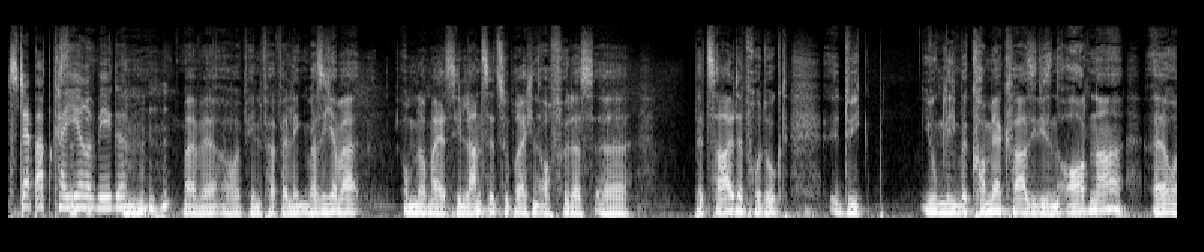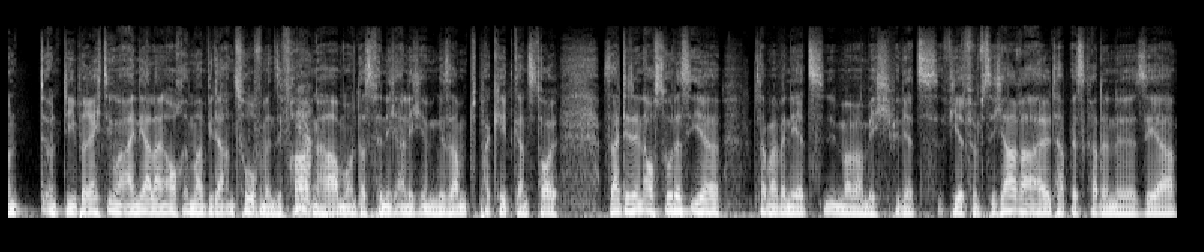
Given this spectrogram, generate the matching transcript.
Step-up Karrierewege. Mhm. Mhm. Weil wir auch auf jeden Fall verlinken. Was ich aber, um nochmal jetzt die Lanze zu brechen, auch für das äh, bezahlte Produkt, die Jugendlichen bekommen ja quasi diesen Ordner äh, und, und die Berechtigung, ein Jahr lang auch immer wieder anzurufen, wenn sie Fragen ja. haben. Und das finde ich eigentlich im Gesamtpaket ganz toll. Seid ihr denn auch so, dass ihr, sag mal, wenn ihr jetzt, immer mal mich, ich bin jetzt 54 Jahre alt, habe jetzt gerade eine sehr,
